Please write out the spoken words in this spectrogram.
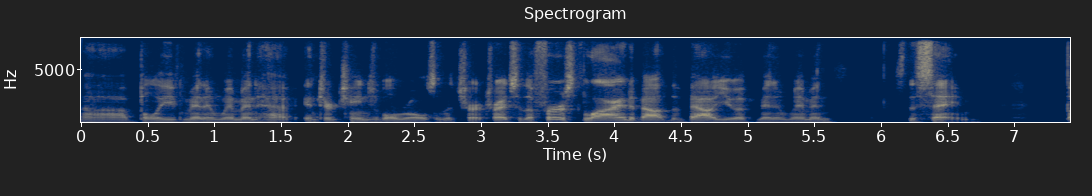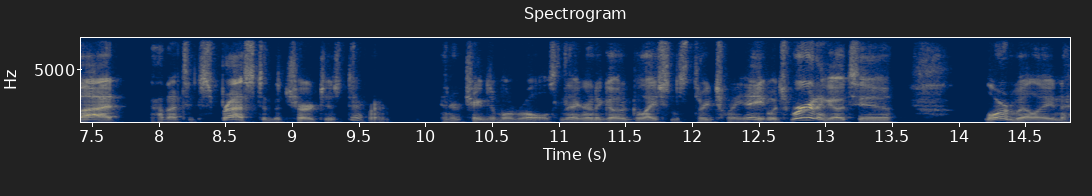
Uh, believe men and women have interchangeable roles in the church, right? So the first line about the value of men and women is the same, but how that's expressed in the church is different interchangeable roles. And they're going to go to Galatians 3.28, which we're going to go to, Lord willing,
